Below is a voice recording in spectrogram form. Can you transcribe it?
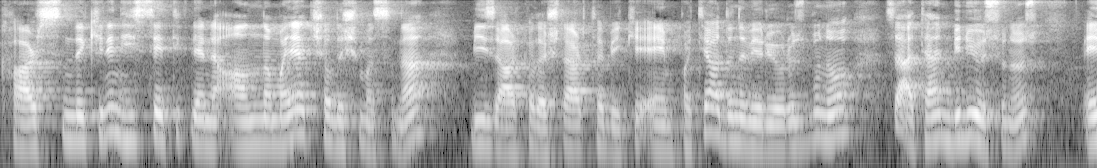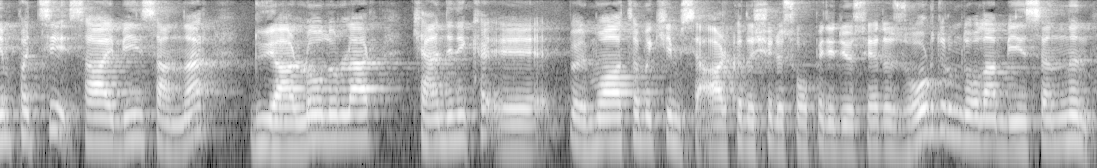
karşısındakinin hissettiklerini anlamaya çalışmasına biz arkadaşlar tabii ki empati adını veriyoruz. Bunu zaten biliyorsunuz. Empati sahibi insanlar duyarlı olurlar. Kendini e, böyle muhatabı kimse, arkadaşıyla sohbet ediyorsa ya da zor durumda olan bir insanın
